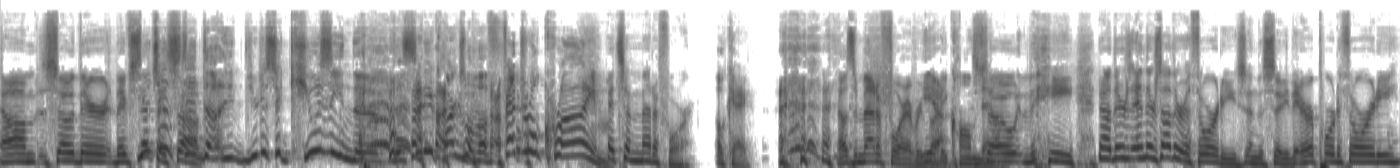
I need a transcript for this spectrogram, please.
um, so they're they've You set just this up. the, you're just accusing the, the city of Clarksville of a federal crime. it's a metaphor. Okay. That was a metaphor, everybody. Calm down. So the no, there's and there's other authorities in the city. The airport authority,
